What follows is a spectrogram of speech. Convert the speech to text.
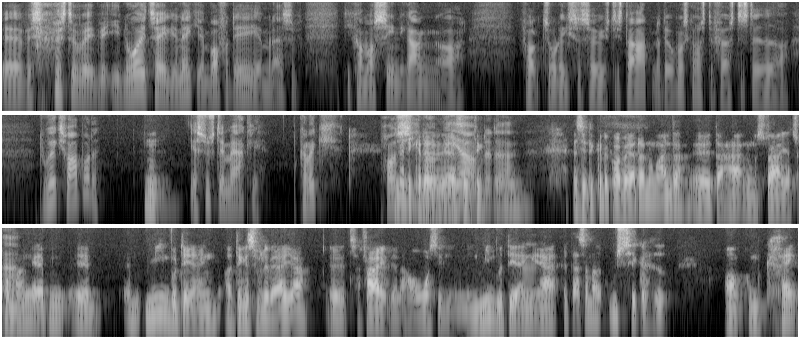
Øh, hvis, hvis du i Norditalien, ikke? Jamen, hvorfor det? Jamen, altså, de kom også sent i gang, og folk tog det ikke så seriøst i starten, og det var måske også det første sted, og du kan ikke svare på det. Mm. Jeg synes, det er mærkeligt. Kan du ikke prøve at sige noget mere altså, om det, det der? Altså det kan da godt være, at der er nogle andre, øh, der har nogle svar. Jeg tror ja. mange af dem, øh, min vurdering, og det kan selvfølgelig være, at jeg øh, tager fejl eller har overset det, men min vurdering er, at der er så meget usikkerhed om, omkring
